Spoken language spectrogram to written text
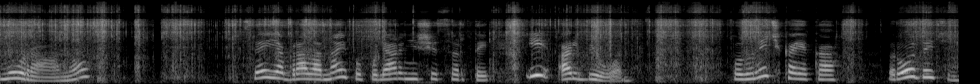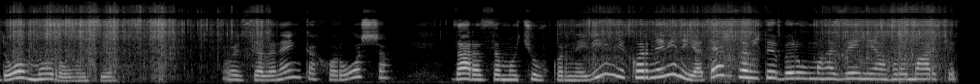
Мурано. Це я брала найпопулярніші сорти. І Альбіон. Полуничка, яка родить до морозів. Ось зелененька, хороша. Зараз замочу в корневіні. Корневіни я теж завжди беру в магазині Агромаркет.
